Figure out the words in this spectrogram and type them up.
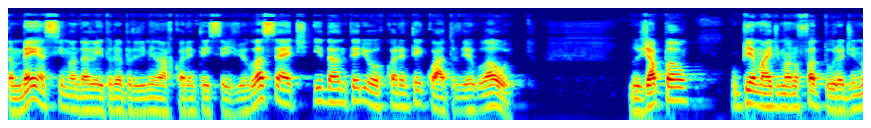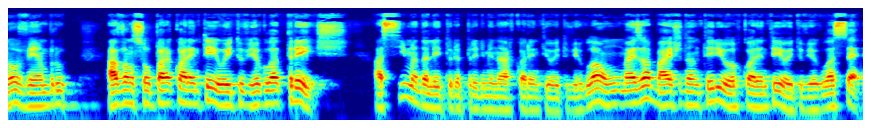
também acima da leitura preliminar 46,7 e da anterior 44,8. No Japão, o PMI de manufatura de novembro avançou para 48,3, acima da leitura preliminar 48,1, mas abaixo da anterior 48,7.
